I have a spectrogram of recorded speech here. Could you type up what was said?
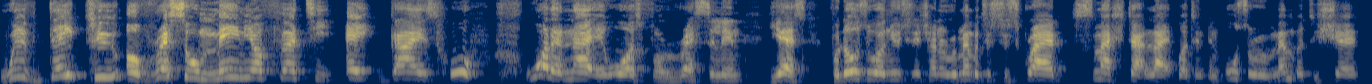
with day two of WrestleMania 38. Guys, whew, what a night it was for wrestling. Yes, for those who are new to the channel, remember to subscribe, smash that like button, and also remember to share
